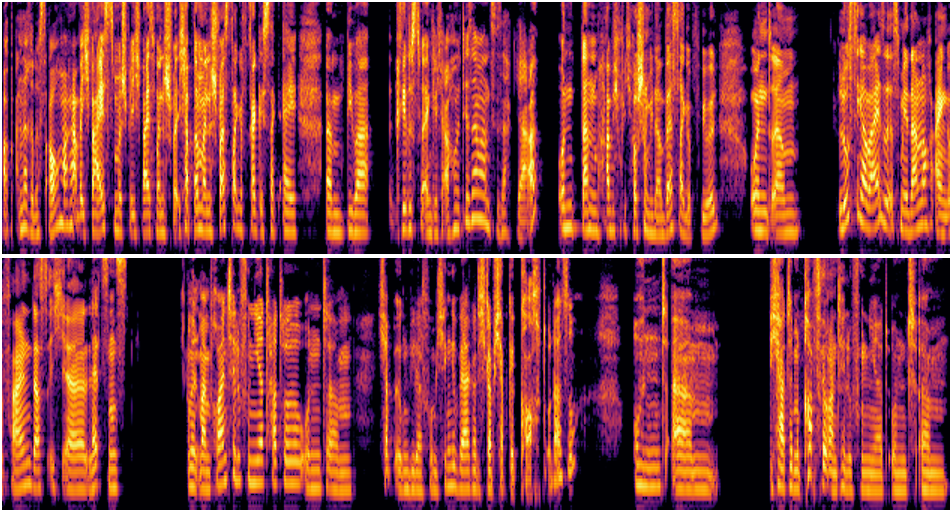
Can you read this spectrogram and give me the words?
ob andere das auch machen. Aber ich weiß zum Beispiel, ich weiß meine Schwester, ich habe dann meine Schwester gefragt, ich sage, ey, ähm, Biber, redest du eigentlich auch mit dir selber? Und sie sagt, ja. Und dann habe ich mich auch schon wieder besser gefühlt. Und ähm, lustigerweise ist mir dann noch eingefallen, dass ich äh, letztens mit meinem Freund telefoniert hatte und ähm, ich habe irgendwie da vor mich hingewerkelt. Ich glaube, ich habe gekocht oder so. Und ähm, ich hatte mit Kopfhörern telefoniert und ähm,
